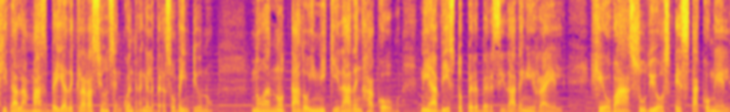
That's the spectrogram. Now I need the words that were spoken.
Quizá la más bella declaración se encuentra en el verso 21. No ha notado iniquidad en Jacob, ni ha visto perversidad en Israel. Jehová su Dios está con él,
